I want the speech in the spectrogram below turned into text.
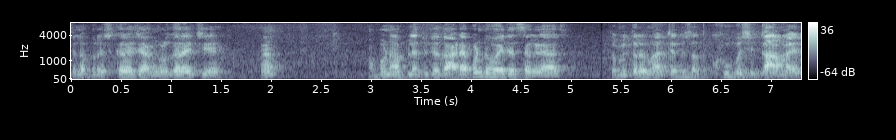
चला ब्रश करायची आंघोळ करायची आहे. हा? आपण आपल्या तुझ्या गाड्या पण धुवायच्या सगळ्यात तर मित्रांनो आजच्या दिवसात खूप अशी काम आहेत.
